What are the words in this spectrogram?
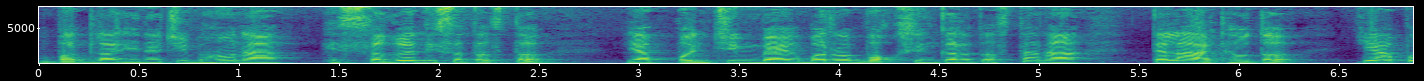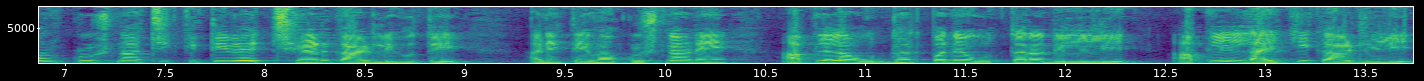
बदला घेण्याची भावना हे सगळं दिसत असतं. या पंचिंग बॅग बरोबर बॉक्सिंग करत असताना त्याला आठवतं की आपण कृष्णाची किती वेळ छेड काढली होती. आणि तेव्हा कृष्णाने आपल्याला उद्धटपणे उत्तरं दिलेली आपली लायकी काढलेली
